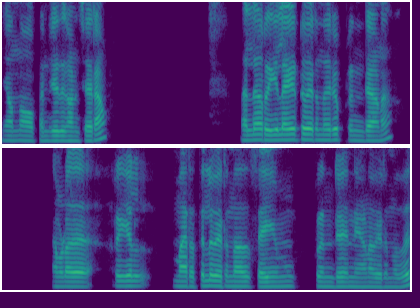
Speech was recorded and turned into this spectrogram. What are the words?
ഞാൻ ഒന്ന് ഓപ്പൺ ചെയ്ത് കാണിച്ചു തരാം. നല്ല റിയൽ ആയിട്ട് വരുന്ന ഒരു പ്രിന്റാണ് നമ്മുടെ റിയൽ മരത്തിൽ വരുന്നത് സെയിം പ്രിന്റ് തന്നെയാണ് വരുന്നത്.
